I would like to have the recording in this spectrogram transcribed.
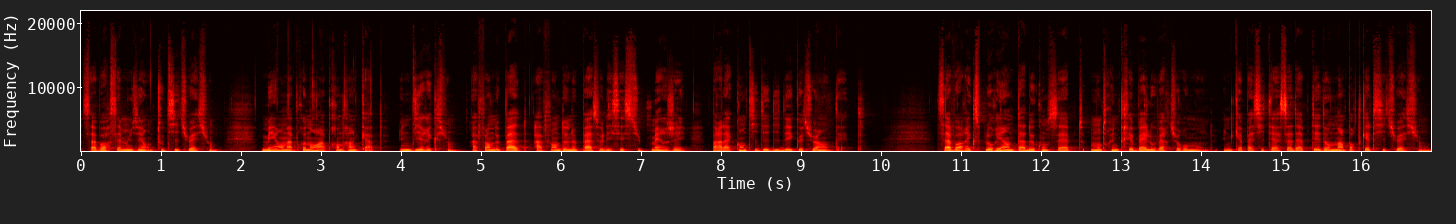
savoir s'amuser en toute situation, mais en apprenant à prendre un cap, une direction, afin de, afin de ne pas se laisser submerger par la quantité d'idées que tu as en tête. Savoir explorer un tas de concepts montre une très belle ouverture au monde, une capacité à s'adapter dans n'importe quelle situation,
